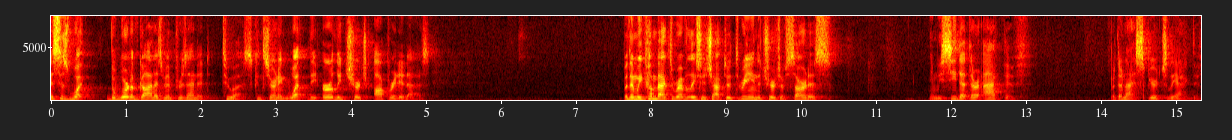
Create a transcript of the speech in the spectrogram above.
This is what the Word of God has been presented to us concerning what the early church operated as. But then we come back to Revelation chapter 3 in the church of Sardis, and we see that they're active, but they're not spiritually active.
